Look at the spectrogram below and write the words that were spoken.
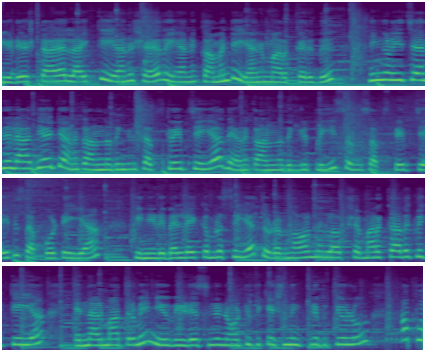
വീഡിയോ ഇഷ്ടമായ ലൈക്ക് ചെയ്യാനും ഷെയർ ചെയ്യാനും കമന്റ് ചെയ്യാനും മറക്കരുത്. നിങ്ങൾ ഈ ചാനൽ ആദ്യമായിട്ടാണ് കാണുന്നതെങ്കിൽ സബ്സ്ക്രൈബ് ചെയ്യുക. ചെയ്യാതെയാണ് കാണുന്നതെങ്കിൽ പ്ലീസ് ഒന്ന് സബ്സ്ക്രൈബ് ചെയ്ത് സപ്പോർട്ട് ചെയ്യുക. പിന്നീട് ബെല്ലൈക്കൺ പ്രസ് ചെയ്യുക. തുടർന്ന് ഓൾ എന്നുള്ള ഓപ്ഷൻ മറക്കാതെ ക്ലിക്ക് ചെയ്യുക. എന്നാൽ മാത്രമേ ന്യൂ വീഡിയോസിന്റെ നോട്ടിഫിക്കേഷൻ നിങ്ങൾക്ക് ലഭിക്കുകയുള്ളൂ. അപ്പോൾ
